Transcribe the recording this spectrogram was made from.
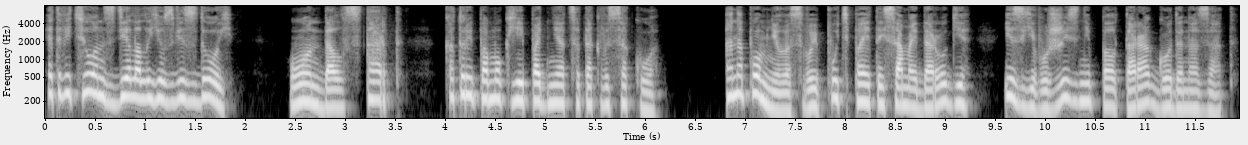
Это ведь он сделал ее звездой. Он дал старт который помог ей подняться так высоко. Она помнила свой путь по этой самой дороге из его жизни полтора года назад.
